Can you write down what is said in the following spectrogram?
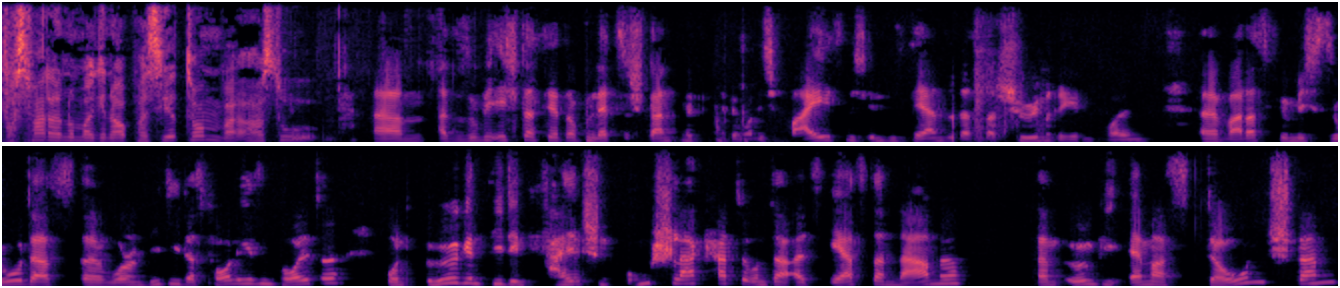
was war da nochmal genau passiert, Tom? Hast du... Ähm, also so wie ich das jetzt auf dem letzten Stand mitgekriegt und ich weiß nicht, inwiefern sie das da schönreden wollen äh, war das für mich so, dass äh, Warren Beatty das vorlesen wollte und irgendwie den falschen Umschlag hatte und da als erster Name ähm, irgendwie Emma Stone stand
